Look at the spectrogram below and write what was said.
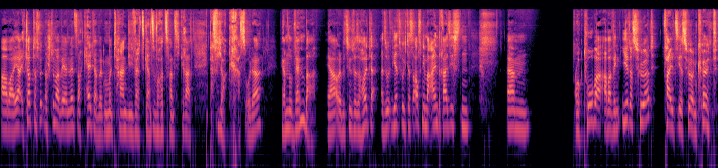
Aber ja, ich glaube, das wird noch schlimmer werden, wenn es noch kälter wird. Momentan die, die ganze Woche 20 Grad. Das finde ich auch krass, oder? Wir haben November, ja, oder beziehungsweise heute, also jetzt, wo ich das aufnehme, 31. Ähm, Oktober, aber wenn ihr das hört, falls ihr es hören könnt,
